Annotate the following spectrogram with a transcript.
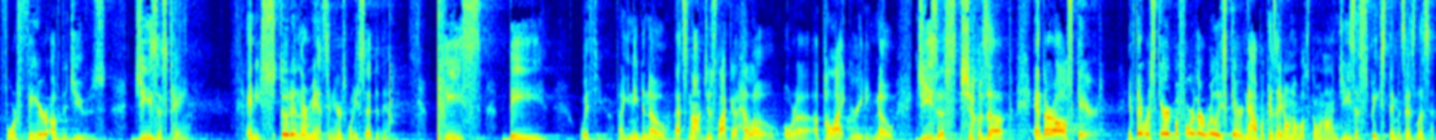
for fear of the Jews, Jesus came and he stood in their midst, and here's what he said to them Peace be with you. Now, you need to know that's not just like a hello or a, a, polite greeting. No, Jesus shows up and they're all scared. If they were scared before, they're really scared now because they don't know what's going on. And Jesus speaks to them and says, Listen,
